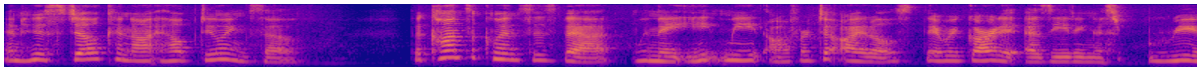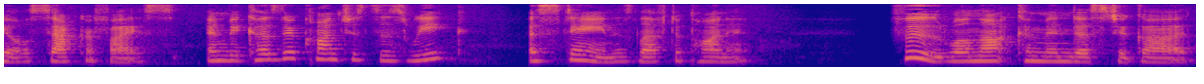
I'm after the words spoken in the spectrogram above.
and who still cannot help doing so. The consequence is that, when they eat meat offered to idols, they regard it as eating a real sacrifice, and because their conscience is weak, a stain is left upon it. Food will not commend us to God.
